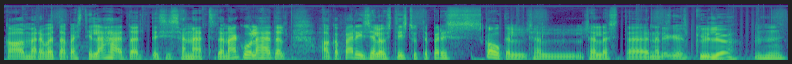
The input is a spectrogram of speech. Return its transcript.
kaamera võtab hästi lähedalt ja siis sa näed seda nägu lähedalt, aga päriselus te istute päris kaugel seal sellest need.... tegelikult küll jah mm. -hmm.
